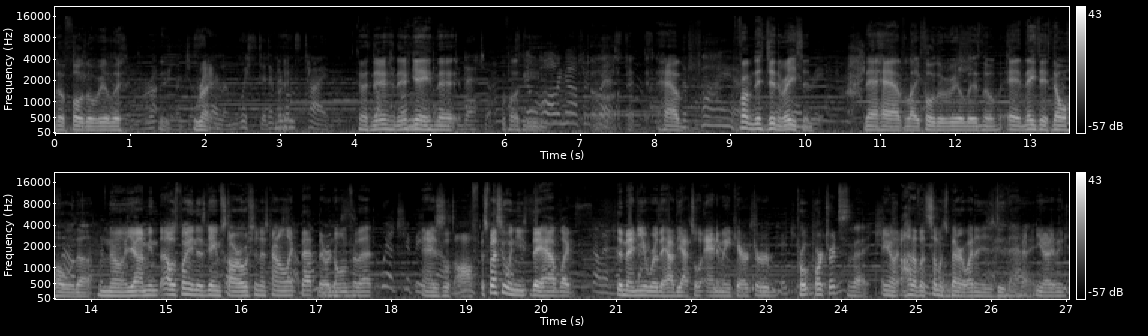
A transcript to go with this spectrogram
the photorealistic. Right. Wasted everyone's time. Because there's Got to there's one games thing that to better. Still fucking hauling out her uh, have fire, from this the generation that have like photorealism and they just don't hold up. No, yeah, I mean, I was playing this game Star Ocean. It's kind of like that. They were going for that, Where'd she be and it just looked off. Especially when you they have like the menu where they have the actual anime character pro- portraits, and you're like, oh, that looks so much better. Why didn't you just do that? You know what I mean?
